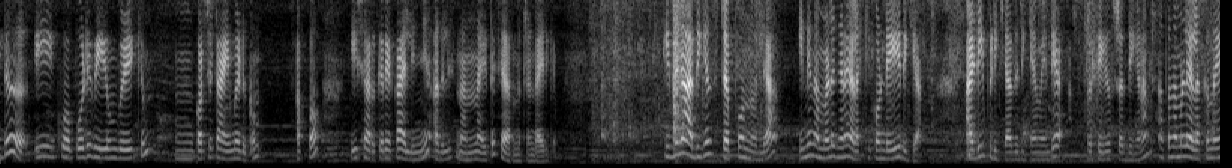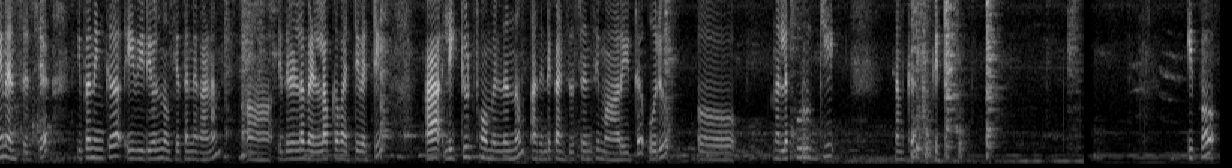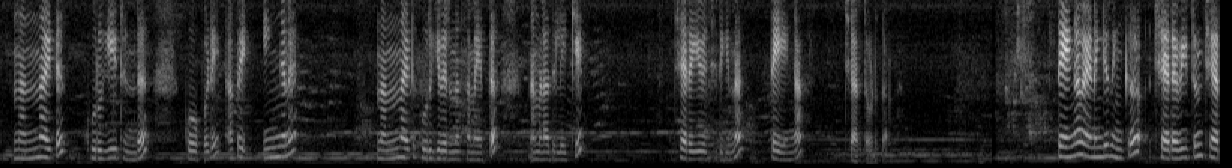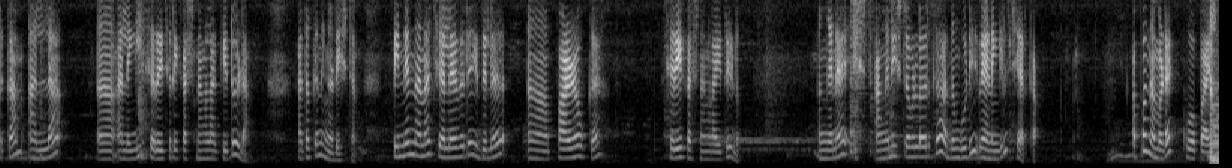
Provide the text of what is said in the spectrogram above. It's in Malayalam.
ഇത് ഈ കുവപ്പൊടി വേയുമ്പോഴേക്കും കുറച്ച് ടൈം എടുക്കും. അപ്പോൾ ഈ ശർക്കരയൊക്കെ അലിഞ്ഞ് അതിൽ നന്നായിട്ട് ചേർന്നിട്ടുണ്ടായിരിക്കും. ഇതിന് അധികം സ്റ്റെപ്പൊന്നുമില്ല ഇനി നമ്മൾ ഇങ്ങനെ ഇളക്കിക്കൊണ്ടേയിരിക്കുക. അടി പിടിക്കാതിരിക്കാൻ വേണ്ടി പ്രത്യേകം ശ്രദ്ധിക്കണം. അപ്പോൾ നമ്മൾ ഇളക്കുന്നതിനനുസരിച്ച് ഇപ്പോൾ നിങ്ങൾക്ക് ഈ വീഡിയോയിൽ നോക്കിയാൽ തന്നെ കാണാം. ഇതിലുള്ള വെള്ളമൊക്കെ വറ്റി വറ്റി ആ ലിക്വിഡ് ഫോമിൽ നിന്നും അതിന്റെ കൺസിസ്റ്റൻസി മാറിയിട്ട് ഒരു നല്ല കുറുകി നമുക്ക് കിട്ടും. ഇപ്പോൾ നന്നായിട്ട് കുറുകിയിട്ടുണ്ട് കോപ്പൊടി അപ്പോൾ ഇങ്ങനെ നന്നായിട്ട് കുറുകി വരുന്ന സമയത്ത് നമ്മളതിലേക്ക് ചിരകി വെച്ചിരിക്കുന്ന തേങ്ങ ചേർത്ത് കൊടുക്കുക. തേങ്ങ വേണമെങ്കിൽ നിങ്ങൾക്ക് ചിരവിയിട്ടും ചേർക്കാം. അല്ല അല്ലെങ്കിൽ ചെറിയ ചെറിയ കഷ്ണങ്ങളാക്കിയിട്ടും ഇടാം. അതൊക്കെ നിങ്ങളുടെ ഇഷ്ടം. പിന്നെ എന്ന് പറഞ്ഞാൽ ചിലവർ ഇതിൽ പഴമൊക്കെ ചെറിയ കഷ്ണങ്ങളായിട്ട് ഇടും. അങ്ങനെ ഇഷ്ട അങ്ങനെ ഇഷ്ടമുള്ളവർക്ക് അതും കൂടി വേണമെങ്കിൽ ചേർക്കാം. അപ്പോൾ നമ്മുടെ കോപ്പായസം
